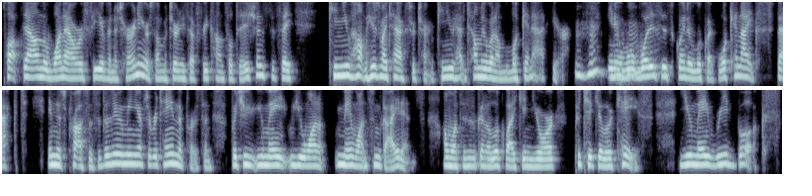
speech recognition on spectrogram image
plop down the one hour fee of an attorney, or some attorneys have free consultations to say, can you help me? Here's my tax return. Can you ha- tell me what I'm looking at here? Mm-hmm, you know, mm-hmm. well, what is this going to look like? What can I expect in this process? It doesn't even mean you have to retain the person, but you you may you want may want some guidance on what this is going to look like in your particular case. You may read books,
